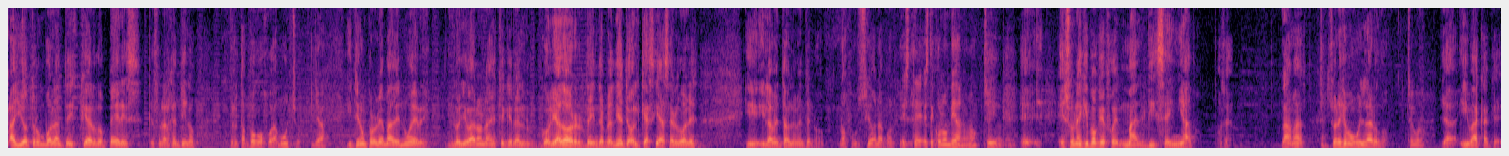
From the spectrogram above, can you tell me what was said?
Hay otro, un volante izquierdo, Pérez, que es un argentino, pero tampoco juega mucho. Ya. y tiene un problema de nueve. Lo llevaron a este que era el goleador de Independiente, o el que hacía hacer goles, y, y lamentablemente no, no funciona porque Este, este colombiano, ¿no? sí, eh, es un equipo que fue mal diseñado. O sea, nada más. Es un equipo muy largo. Seguro. Ya, y Vaca que,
